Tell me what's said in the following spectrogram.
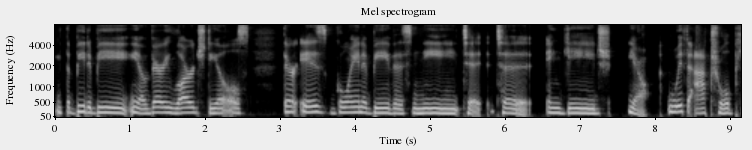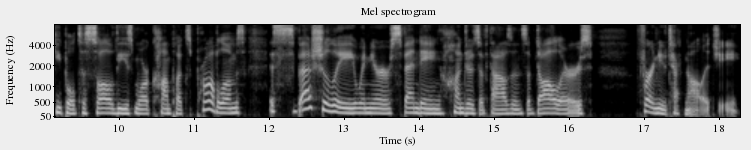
the B2B, you know, very large deals. There is going to be this need to to engage, you know, with actual people to solve these more complex problems, especially when you're spending hundreds of thousands of dollars for a new technology.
